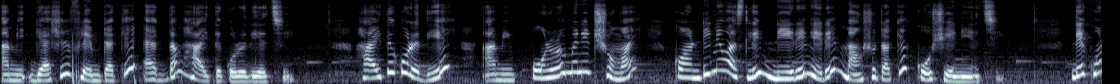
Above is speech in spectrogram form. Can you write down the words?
আমি গ্যাসের ফ্লেমটাকে একদম হাইতে করে দিয়েছি। হাইতে করে দিয়ে আমি পনেরো মিনিট সময় কন্টিনিউয়াসলি নেড়ে নেড়ে মাংসটাকে কষিয়ে নিয়েছি। দেখুন,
